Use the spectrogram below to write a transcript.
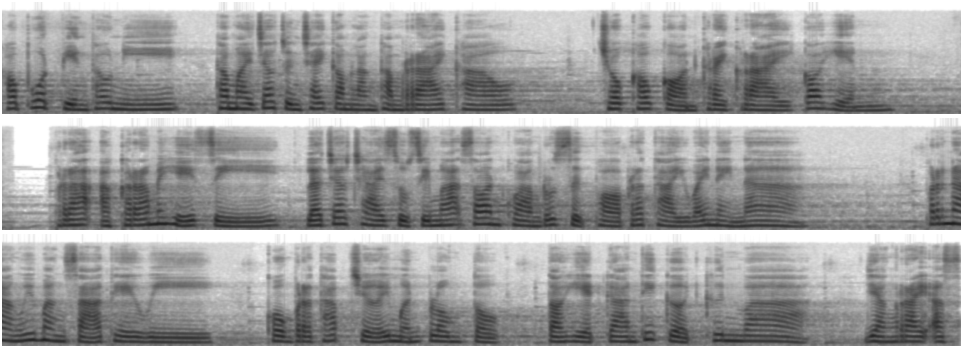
เขาพูดเพียงเท่านี้ทำไมเจ้าจึงใช้กำลังทำร้ายเขา ชกเขาก่อนใครๆก็เห็น พระอัครมเหสี และเจ้าชายสุสิมะซ่อนความรู้สึกพอพระทัยไว้ในหน้า พระนางวิมังสาเทวี คงประทับเฉยเหมือนปลงตกต่อเหตุการณ์ที่เกิดขึ้นว่า อย่างไรอโศ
